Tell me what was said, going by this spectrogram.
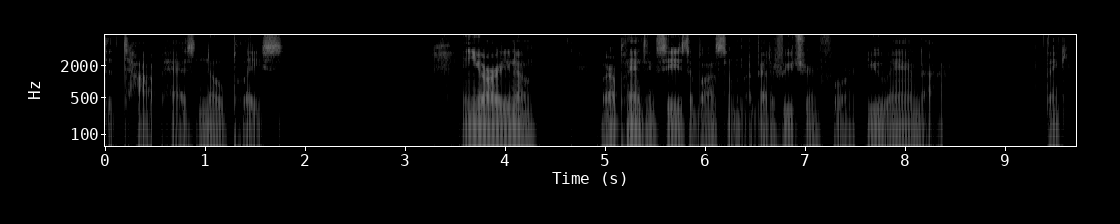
the top has no place. And you already know we are planting seeds to blossom a better future for you and I. Thank you.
